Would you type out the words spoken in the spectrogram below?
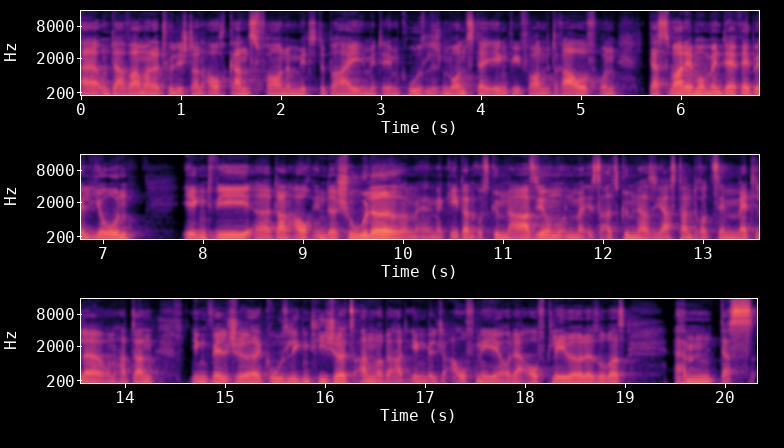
Äh, und da war man natürlich dann auch ganz vorne mit dabei, mit dem gruseligen Monster irgendwie vorne drauf. Und das war der Moment der Rebellion irgendwie äh, dann auch in der Schule. Man geht dann aufs Gymnasium und man ist als Gymnasiast dann trotzdem Mettler und hat dann irgendwelche gruseligen T-Shirts an oder hat irgendwelche Aufnäher oder Aufkleber oder sowas. Ähm, das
